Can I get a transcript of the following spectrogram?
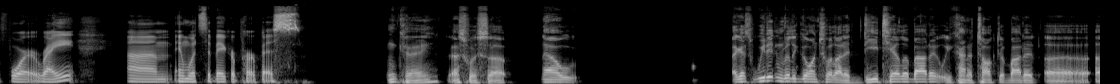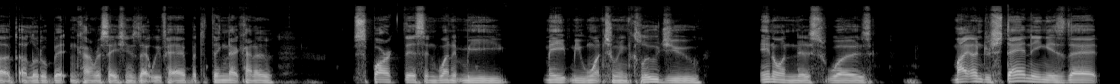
for it right um and what's the bigger purpose Okay, that's what's up. Now, I guess we didn't really go into a lot of detail about it. We kind of talked about it uh, a, a little bit in conversations that we've had. But the thing that kind of sparked this and wanted me, made me want to include you in on this was my understanding is that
